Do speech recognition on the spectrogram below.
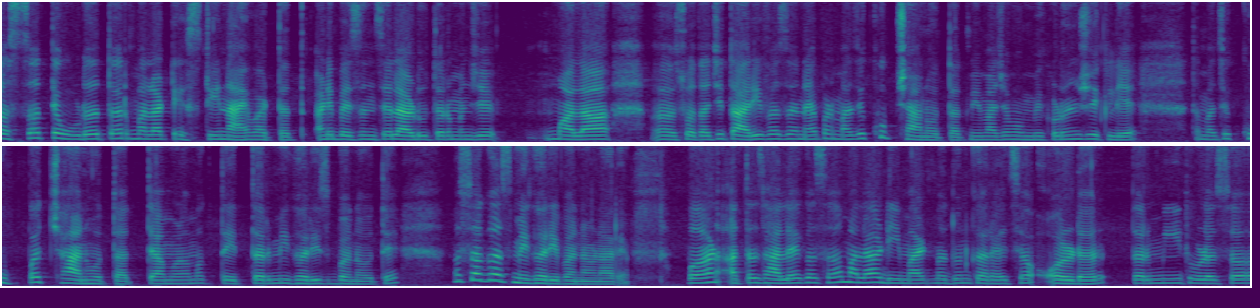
तसं तेवढं तर मला टेस्टी नाही वाटत. आणि बेसनचे लाडू तर म्हणजे मला स्वतःची तारीफ असं नाही पण माझे खूप छान होतात. मी माझ्या मम्मीकडून शिकली आहे तर माझे खूपच छान होतात. त्यामुळं मग ते तर मी घरीच बनवते. मग सगळंच मी घरी बनवणार आहे. पण आता झालं आहे कसं मला डीमार्टमधून करायचं ऑर्डर तर मी थोडंसं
